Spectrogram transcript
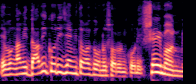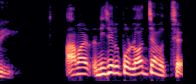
এবং আমি দাবি করি যে আমি তোমাকে অনুসরণ করি। আমার নিজের উপর লজ্জা হচ্ছে।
